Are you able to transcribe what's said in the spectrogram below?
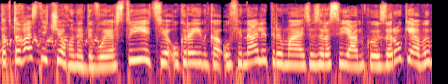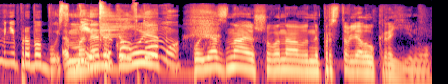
Тобто вас нічого не дивує. Стоїть українка у фіналі, тримається з росіянкою за руки, а ви мені про бабусь. Мене Ні, не прикол дивує, тому, бо я знаю, що вона не представляла Україну.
